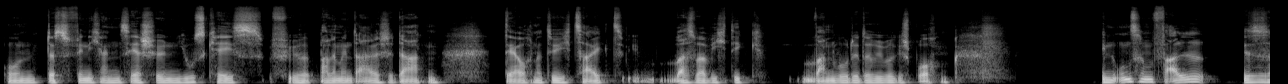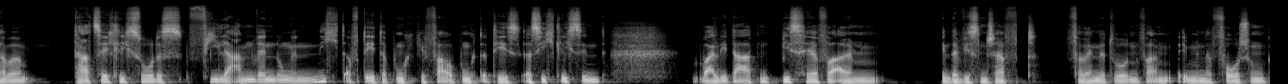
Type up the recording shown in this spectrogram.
Und das finde ich einen sehr schönen Use Case für parlamentarische Daten, der auch natürlich zeigt, was war wichtig, wann wurde darüber gesprochen. In unserem Fall ist es aber tatsächlich so, dass viele Anwendungen nicht auf data.gv.at ersichtlich sind, weil die Daten bisher vor allem in der Wissenschaft verwendet wurden, vor allem eben in der Forschung,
